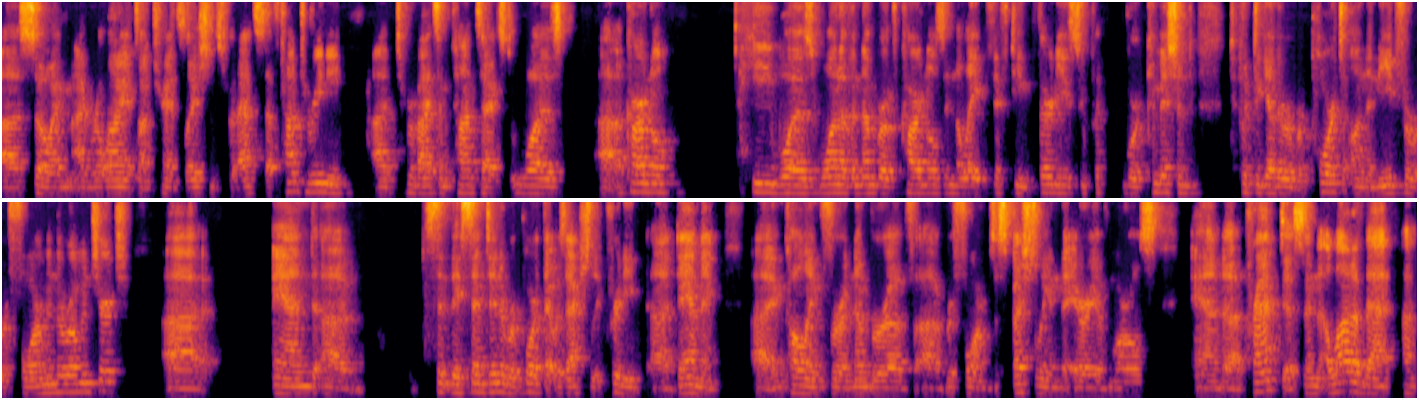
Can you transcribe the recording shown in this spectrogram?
Uh, so I'm, I'm reliant on translations for that stuff. Contarini, to provide some context, was a cardinal. He was one of a number of cardinals in the late 1530s who put, were commissioned to put together a report on the need for reform in the Roman Church. Uh, and uh, they sent in a report that was actually pretty damning uh, and calling for a number of uh, reforms, especially in the area of morals and uh, practice. And a lot of that uh,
